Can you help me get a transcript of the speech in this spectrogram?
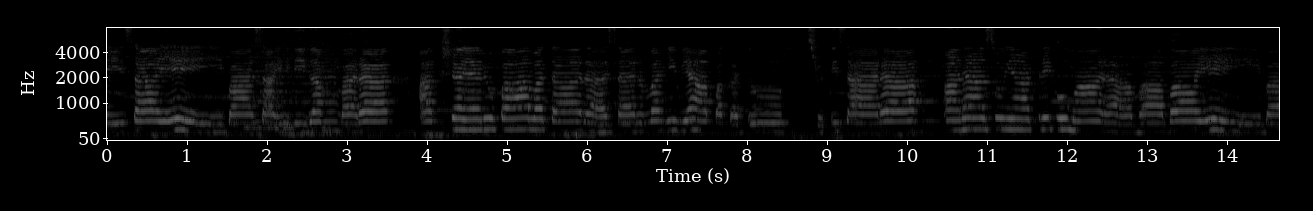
ఐసాయే బాసాయి దిగంబర అక్షయరూపావతార సర్వహి వ్యాపకతు శృతిసారా అనసూయాత్రి కుమార బాబాయే బా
